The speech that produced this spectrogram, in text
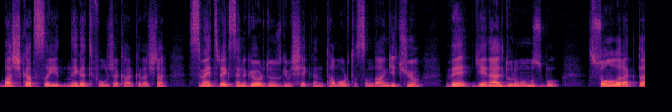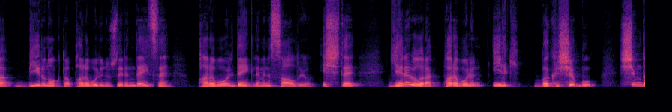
baş katsayı negatif olacak arkadaşlar. Simetri ekseni gördüğünüz gibi şeklin tam ortasından geçiyor ve genel durumumuz bu. Son olarak da bir nokta parabolün üzerinde ise parabol denklemini sağlıyor. İşte genel olarak parabolün ilk bakışı bu. 심다.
